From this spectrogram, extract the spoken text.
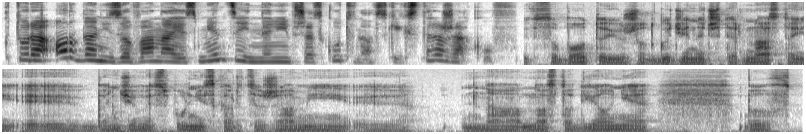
która organizowana jest m.in. przez kutnowskich strażaków. W sobotę już od godziny 14 y, będziemy wspólnie z harcerzami y, na, na stadionie, bo w,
